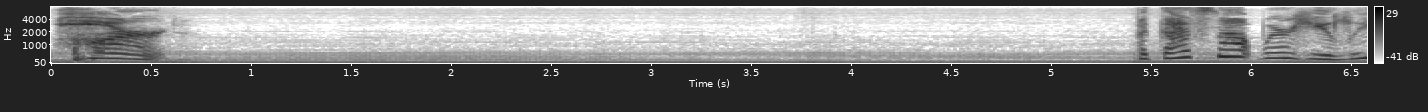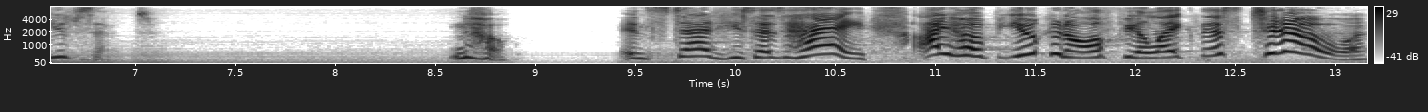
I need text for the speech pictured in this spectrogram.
hard. But that's not where he leaves it. No. Instead, he says, Hey, I hope you can all feel like this too.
